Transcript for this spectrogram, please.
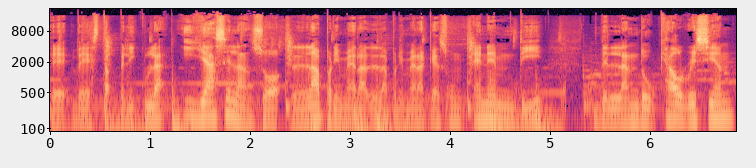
de, esta película y ya se lanzó la primera, la primera que es un NMD de Lando Calrissian.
